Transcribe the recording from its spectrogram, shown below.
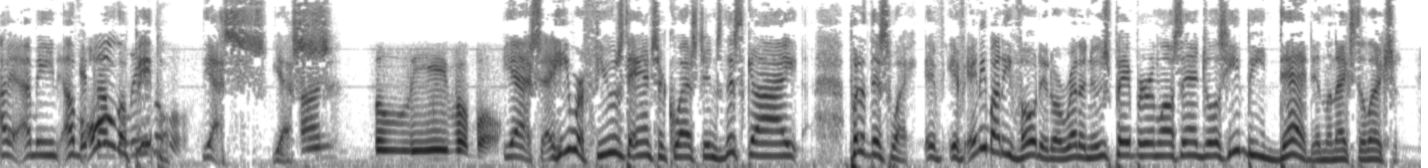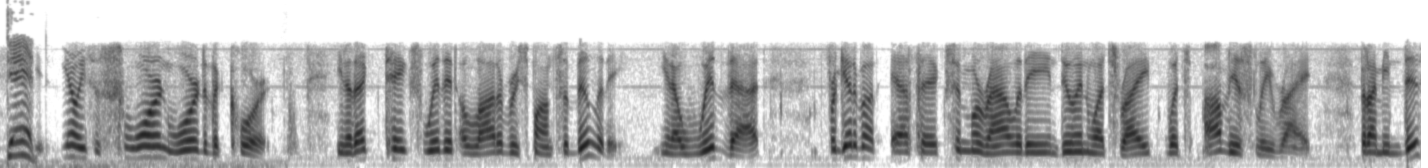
I, I mean, of It's all the people. Yes, yes. unbelievable. Yes, he refused to answer questions. This guy, put it this way, if, if anybody voted or read a newspaper in Los Angeles, he'd be dead in the next election. Dead. You know, he's a sworn ward of the court. You know, that takes with it a lot of responsibility. You know, with that, forget about ethics and morality and doing what's right, what's obviously right. But I mean, this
